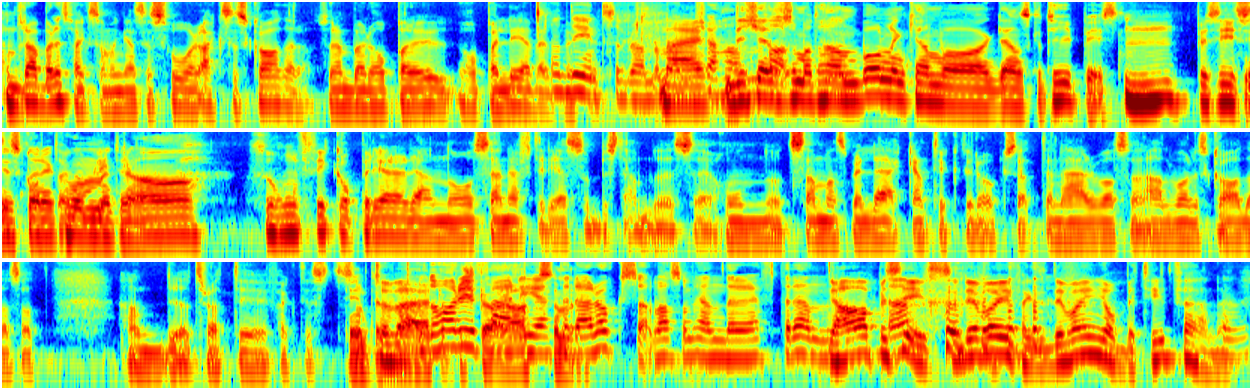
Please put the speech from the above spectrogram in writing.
Hon drabbades faktiskt av en ganska svår axelskada då, så den började hoppa, ut, hoppa i led väldigt Ja, det är mycket. inte så bra när man Nej. kör handboll. Det känns som att handbollen kan vara ganska typiskt. Mm, precis. Just när det kommer till... Ja. Så hon fick operera den och sen efter det så bestämde sig hon och tillsammans med läkaren tyckte det också att den här var så en allvarlig skada så att han, jag tror att det är faktiskt... Det är så tyvärr. Då har du ju färdigheter där också, vad som händer efter den. Ja, precis. Så det var ju faktiskt det var en jobbig tid för henne.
